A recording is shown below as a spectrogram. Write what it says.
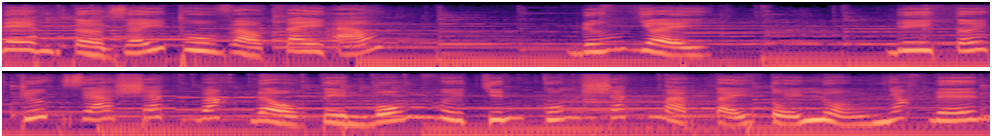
Đem tờ giấy thu vào tay áo. Đứng dậy. Đi tới trước giá sách bắt đầu tìm 49 cuốn sách mà tẩy tuổi luận nhắc đến.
